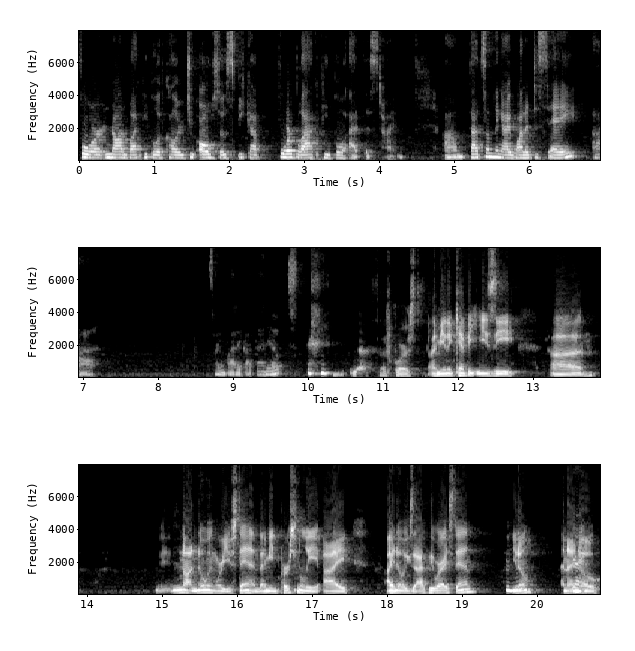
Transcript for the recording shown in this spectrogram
for non-black people of color to also speak up for black people at this time. Um, that's something i wanted to say uh, so i'm glad i got that out. Yes of course. I mean it can't be easy uh, not knowing where you stand. I mean, personally, I I know exactly where I stand, mm-hmm. you know, and I right. know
